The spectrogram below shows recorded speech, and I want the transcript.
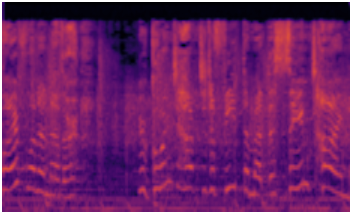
Revive one another. You're going to have to defeat them at the same time.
